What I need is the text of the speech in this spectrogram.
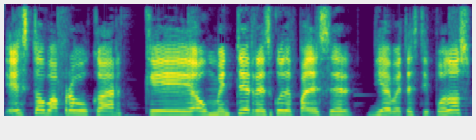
Esto va a provocar que aumente el riesgo de padecer diabetes tipo 2.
